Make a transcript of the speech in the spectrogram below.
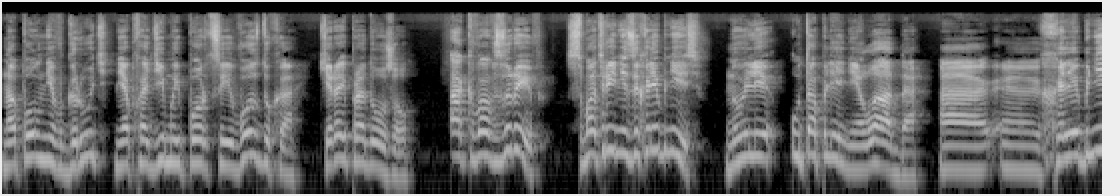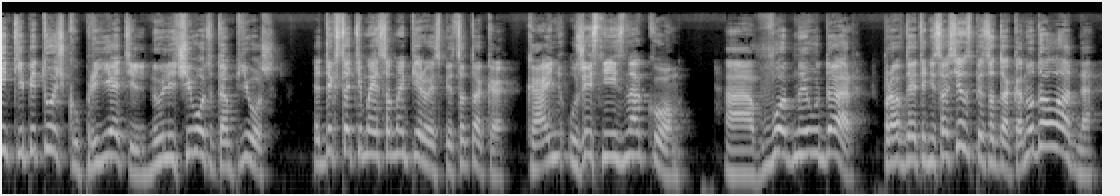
наполнив грудь необходимой порцией воздуха, Кирай продолжил. Аквавзрыв! Смотри, не захлебнись! Ну или утопление, ладно. А э, хлебни кипяточку, приятель, ну или чего ты там пьешь? Это, кстати, моя самая первая спецатака. Кайн уже с ней знаком. А, водный удар. Правда, это не совсем спецатака, ну да ладно.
